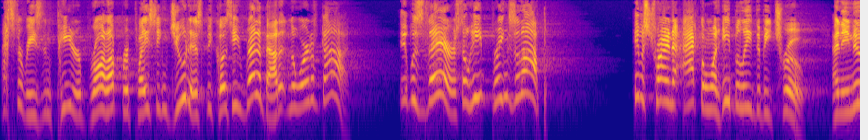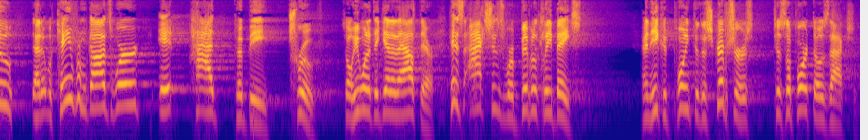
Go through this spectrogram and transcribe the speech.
That's the reason Peter brought up replacing Judas because he read about it in the word of God. It was there, so he brings it up. He was trying to act on what he believed to be true. And he knew that it came from God's word, it had to be truth. So he wanted to get it out there. His actions were biblically based. And he could point to the scriptures to support those actions.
